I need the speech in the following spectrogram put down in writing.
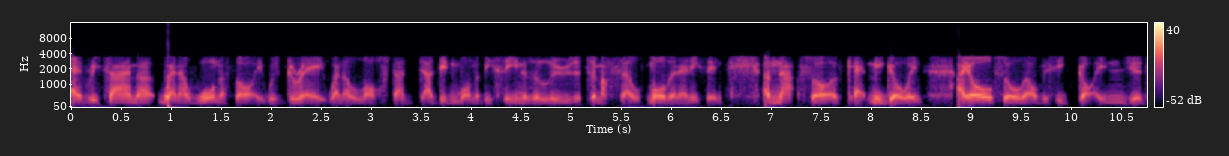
every time I, when I won, I thought it was great. When I lost, I, I didn't want to be seen as a loser to myself more than anything. And that sort of kept me going. I also obviously got injured,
